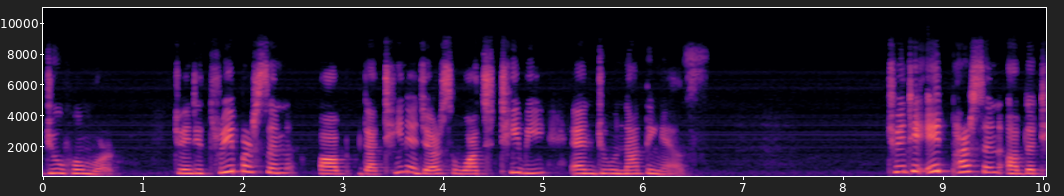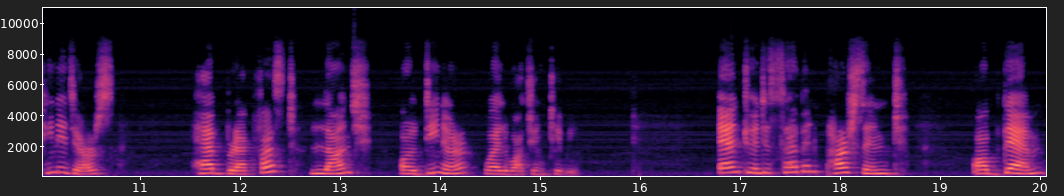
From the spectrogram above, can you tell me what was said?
do homework. 23% of the teenagers watch TV and do nothing else. 28% of the teenagers have breakfast, lunch, or dinner while watching TV. And 27% of them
